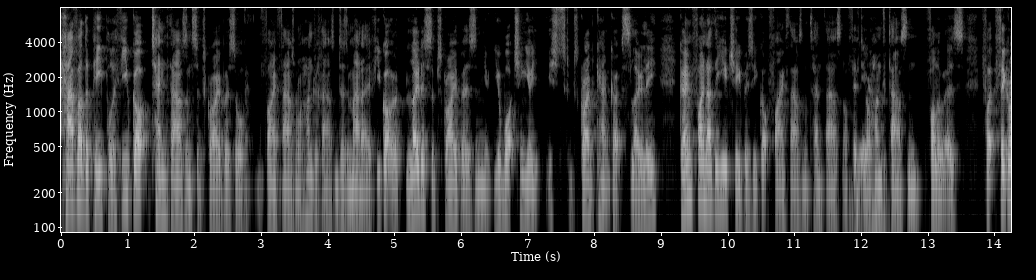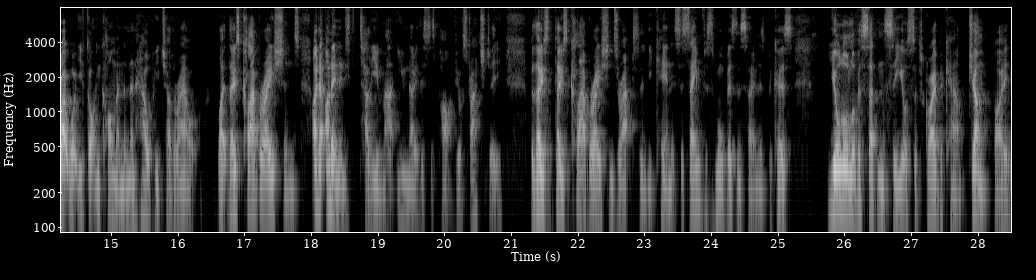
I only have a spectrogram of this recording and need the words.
have other people if you've got 10,000 subscribers or 5,000 or 100,000 doesn't matter. If you've got a load of subscribers and you're watching your, your subscriber count go up slowly go and find other youtubers who've got 5,000 or 10,000 or 50 yeah. or 100,000 followers. F- figure out what you've got in common and then help each other out. Like those collaborations I don't, I don't need to tell you matt you know this is part of your strategy but those those collaborations are absolutely key. And it's the same for small business owners because you'll all of a sudden see your subscriber count jump by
